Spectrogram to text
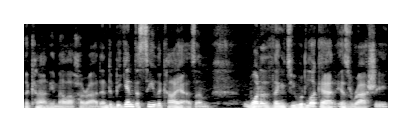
the Kanani Melech Arad. And to begin to see the chiasm, one of the things you would look at is Rashi.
